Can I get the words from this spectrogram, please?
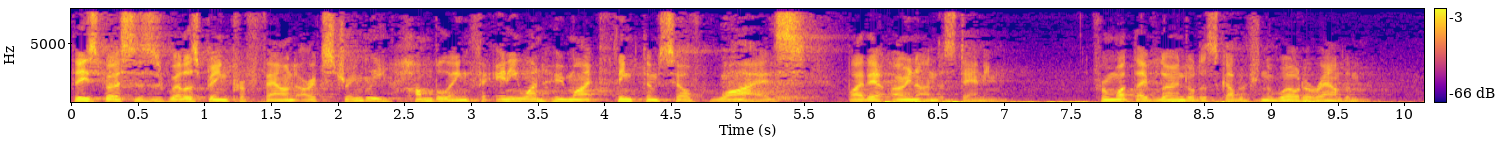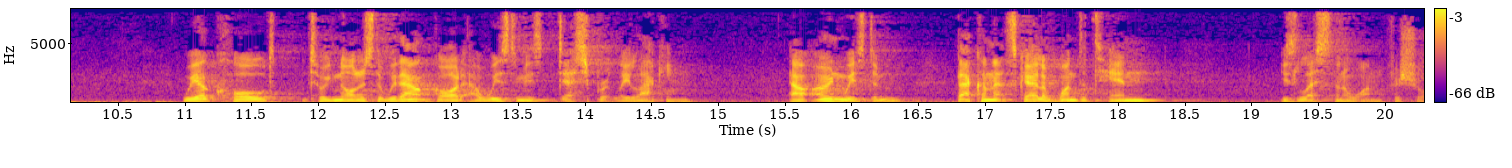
These verses, as well as being profound, are extremely humbling for anyone who might think themselves wise by their own understanding from what they've learned or discovered from the world around them. We are called to acknowledge that without God, our wisdom is desperately lacking. Our own wisdom, back on that scale of 1 to 10, is less than a 1 for sure.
